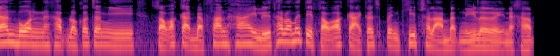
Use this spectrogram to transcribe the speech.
ด้านบนนะครับเราก็จะมีเสาอากาศแบบสั้นให้ หรือถ้าเราไม่ติดเสาอากาศก็จะเป็นคีบฉลามแบบนี้เลยนะครับ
